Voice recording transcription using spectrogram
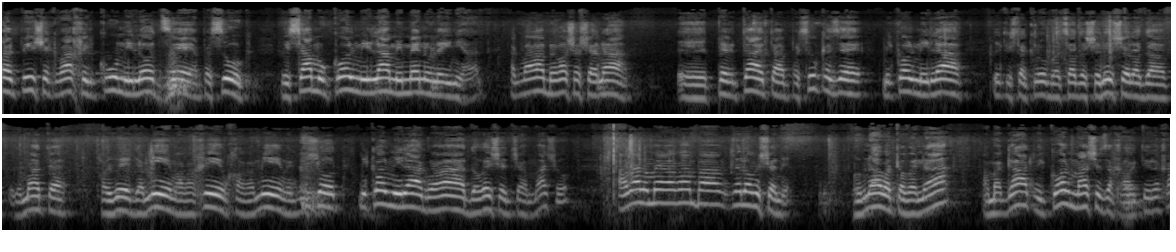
על פי שכבר חילקו מילות זה, הפסוק, ושמו כל מילה ממנו לעניין, הגמרא בראש השנה אה, פירטה את הפסוק הזה מכל מילה, תסתכלו בצד השני של הדף, למטה, חלבי דמים, ערכים, חרמים, רגישות, מכל מילה הגמרא דורשת שם משהו, אבל אומר הרמב"ם, זה לא משנה. אמנם הכוונה, המגעת מכל מה שזכרתי לך,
